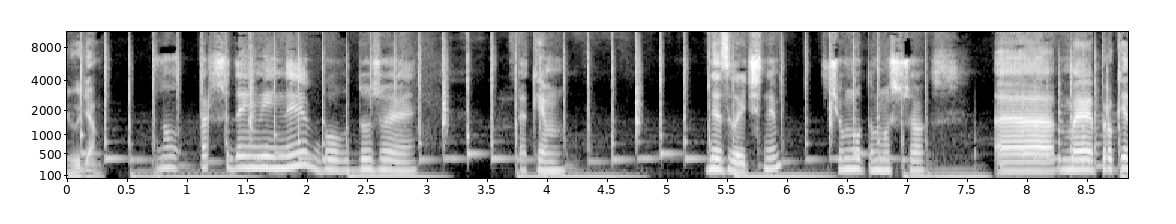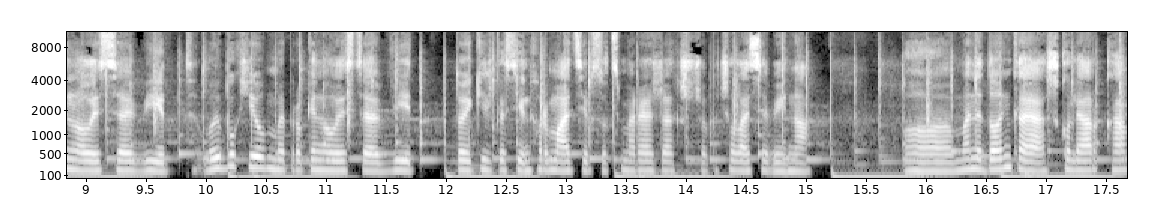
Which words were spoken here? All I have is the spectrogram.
людям? Ну, перший день війни був дуже таким незвичним. Чому? Тому що е, ми прокинулися від вибухів, ми прокинулися від тої кількості інформації в соцмережах, що почалася війна. У мене донька, школярка,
